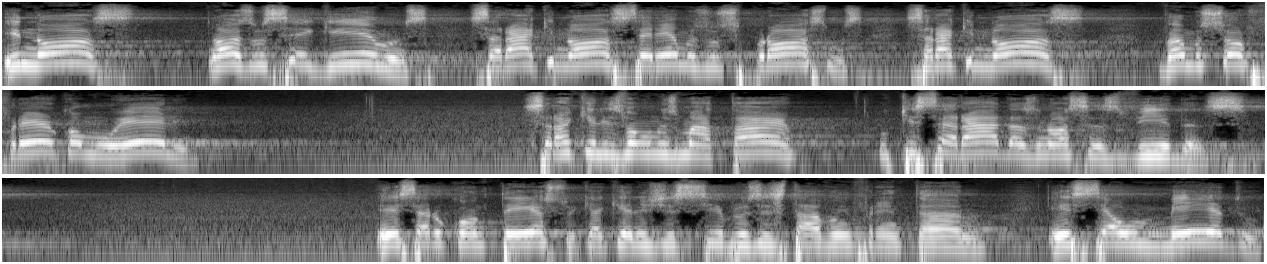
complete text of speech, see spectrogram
E nós, nós o seguimos. Será que nós seremos os próximos? Será que nós vamos sofrer como ele? Será que eles vão nos matar? O que será das nossas vidas? Esse era o contexto que aqueles discípulos estavam enfrentando. Esse é o medo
